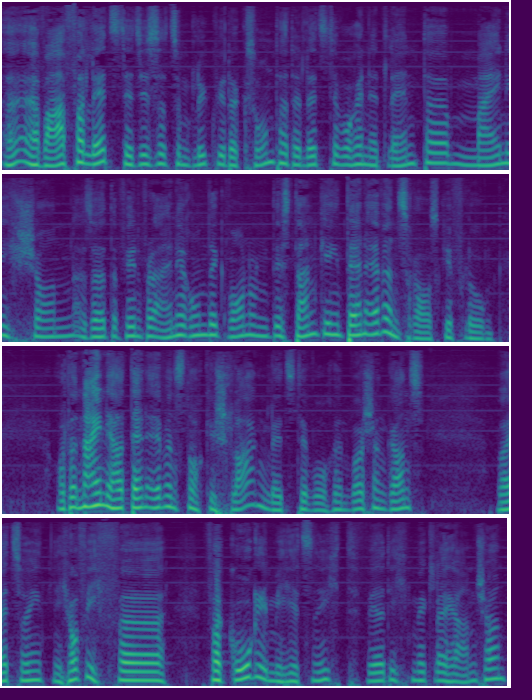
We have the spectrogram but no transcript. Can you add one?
äh, er war verletzt, jetzt ist er zum Glück wieder gesund, hat er letzte Woche in Atlanta, meine ich schon, also er hat auf jeden Fall eine Runde gewonnen und ist dann gegen Dan Evans rausgeflogen. Oder nein, er hat Dan Evans noch geschlagen letzte Woche und war schon ganz weit so hinten. Ich hoffe, ich ver, vergogel mich jetzt nicht, werde ich mir gleich anschauen.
